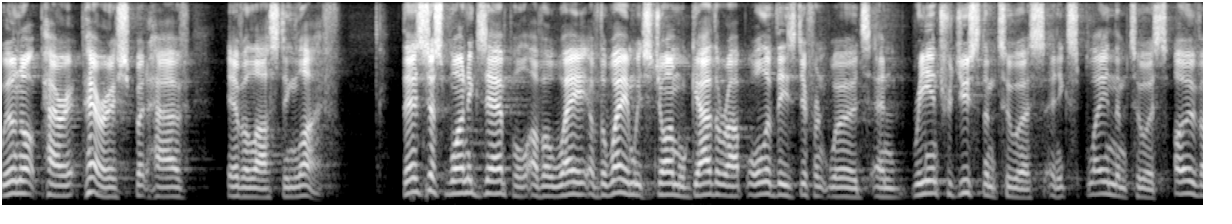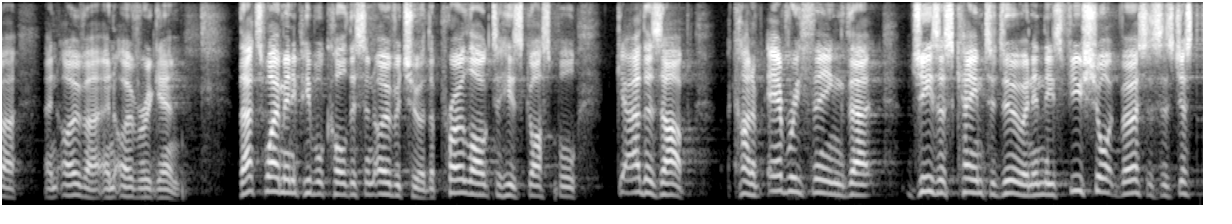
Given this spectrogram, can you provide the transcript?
will not perish, but have everlasting life. There's just one example of a way of the way in which John will gather up all of these different words and reintroduce them to us and explain them to us over and over and over again. That's why many people call this an overture. The prologue to his gospel gathers up kind of everything that Jesus came to do, and in these few short verses has just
